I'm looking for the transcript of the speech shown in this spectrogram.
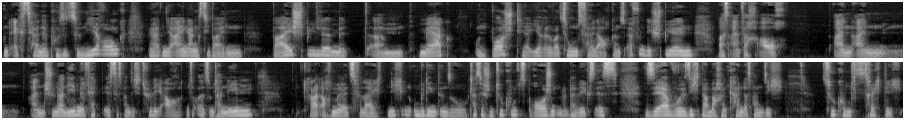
und externe Positionierung. Wir hatten ja eingangs die beiden Beispiele mit ähm, Merck und Bosch, die ja ihre Innovationsfelder auch ganz öffentlich spielen, was einfach auch ein, ein, ein schöner Nebeneffekt ist, dass man sich natürlich auch als Unternehmen, gerade auch wenn man jetzt vielleicht nicht unbedingt in so klassischen Zukunftsbranchen unterwegs ist, sehr wohl sichtbar machen kann, dass man sich zukunftsträchtig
